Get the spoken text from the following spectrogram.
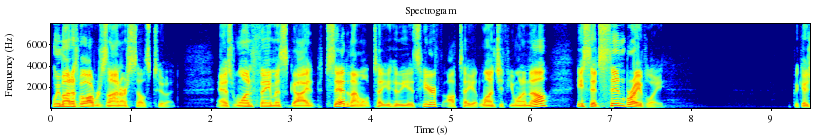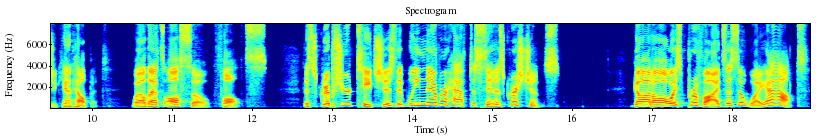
We might as well resign ourselves to it. As one famous guy said, and I won't tell you who he is here, I'll tell you at lunch if you want to know. He said, Sin bravely because you can't help it. Well, that's also false. The scripture teaches that we never have to sin as Christians. God always provides us a way out,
